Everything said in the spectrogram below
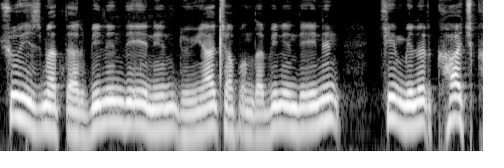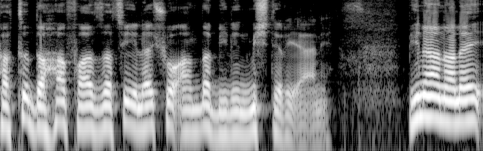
şu hizmetler bilindiğinin dünya çapında bilindiğinin kim bilir kaç katı daha fazlasıyla şu anda bilinmiştir yani. Binaenaleyh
